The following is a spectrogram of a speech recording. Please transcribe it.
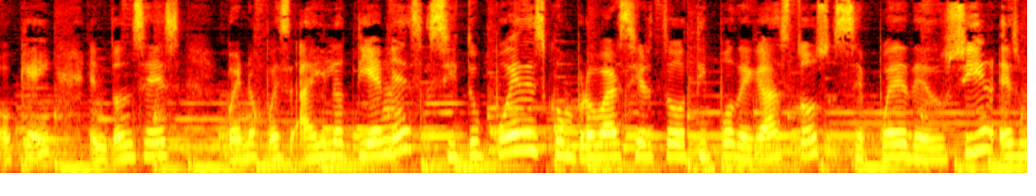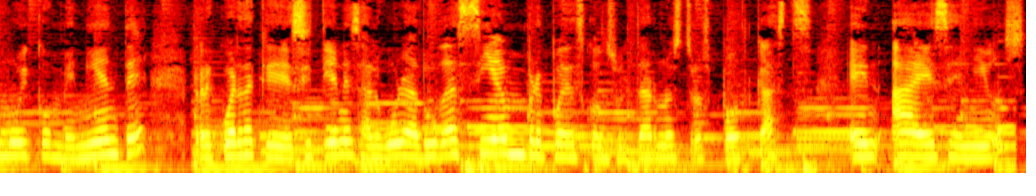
¿Ok? Entonces, bueno, pues ahí lo tienes. Si tú puedes comprobar cierto tipo de gastos, se puede deducir, es muy conveniente. Recuerda que si tienes alguna duda, siempre puedes consultar nuestros podcasts en AS News.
